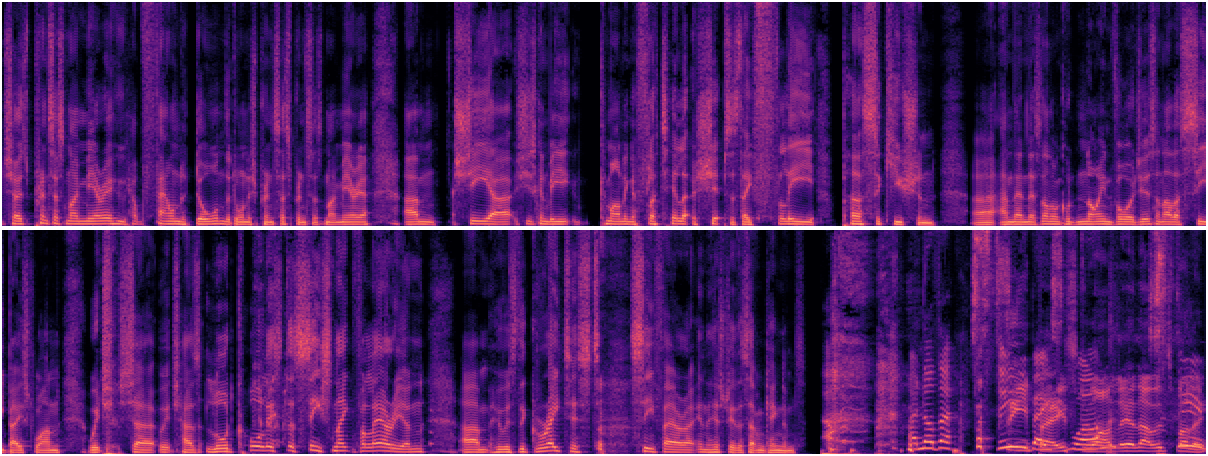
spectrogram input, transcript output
shows Princess Nymeria, who helped found Dorne, the Dornish princess, Princess Nymeria. Um, she uh, She's going to be commanding a flotilla of ships as they flee persecution. Uh, and then there's another one called Nine Voyages, another sea-based one, which uh, which has Lord Corlys the Sea Snake Velaryon, um, who is the greatest seafarer in the history of the Seven Kingdoms. Another sea-based, one. Yeah, that was funny.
